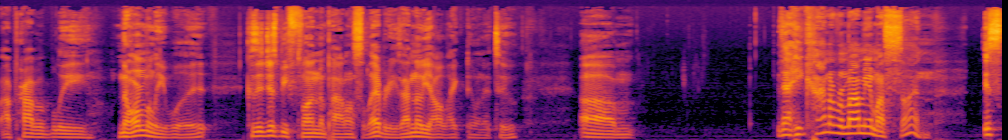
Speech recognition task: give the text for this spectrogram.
I probably normally would because it'd just be fun to pile on celebrities. I know y'all like doing it too. Um, that he kind of remind me of my son it's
